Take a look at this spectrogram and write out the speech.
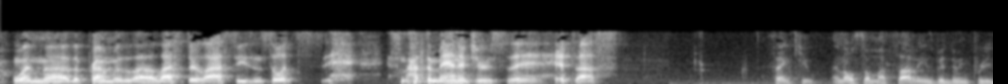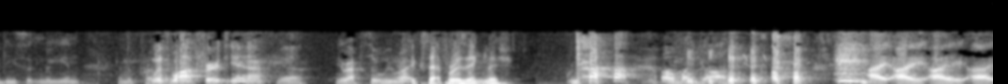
won uh, the Prem with uh, Leicester last season, so it's it's not the managers, eh, it's us. Thank you. And also Mazzarri has been doing pretty decently in in the Premier With League. Watford, yeah. Yeah, you're absolutely right. Except for his English. oh my God! I, I, I, I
